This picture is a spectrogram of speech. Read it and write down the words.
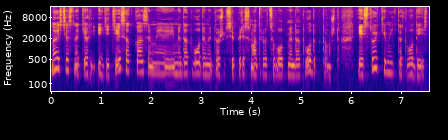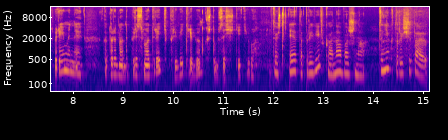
Но, естественно, тех и детей с отказами, и медотводами тоже все пересматриваться будут медотводы, потому что есть стойкие медотводы, есть временные, которые надо пересмотреть, привить ребенка, чтобы защитить его. То есть эта прививка, она важна? Это некоторые считают,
